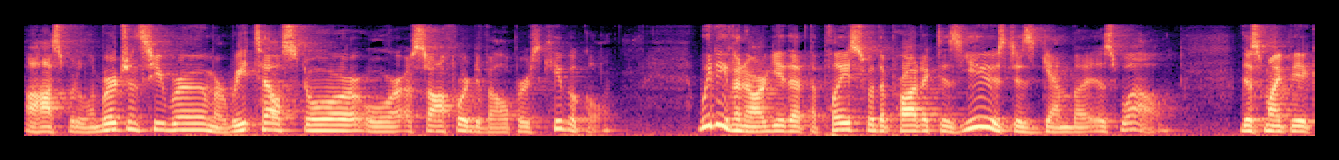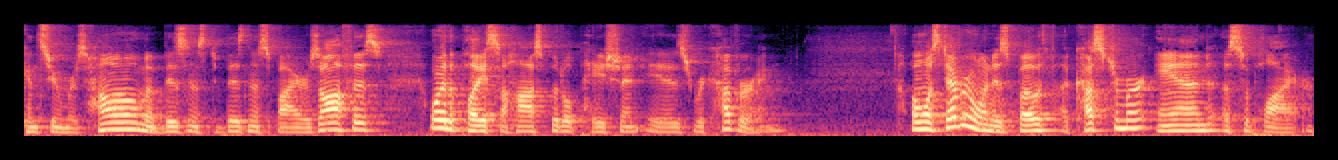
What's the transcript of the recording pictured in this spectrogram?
a hospital emergency room, a retail store, or a software developer's cubicle. We'd even argue that the place where the product is used is Gemba as well. This might be a consumer's home, a business to business buyer's office, or the place a hospital patient is recovering. Almost everyone is both a customer and a supplier.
